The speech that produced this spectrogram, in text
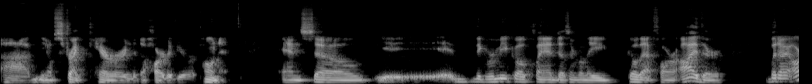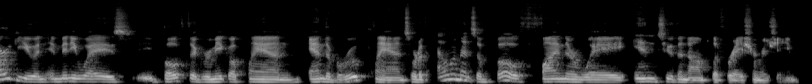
uh, you know strike terror into the heart of your opponent and so the Gromyko plan doesn't really go that far either. But I argue in, in many ways, both the Gromyko plan and the Baruch plan, sort of elements of both, find their way into the nonproliferation regime,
